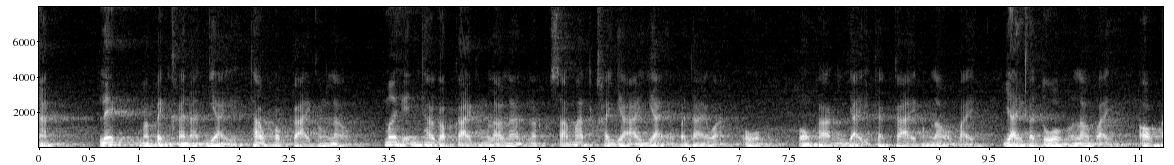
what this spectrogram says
นาดเล็กมันเป็นขนาดใหญ่เท่ากับกายของเรา เมื่อเห็นเท่ากับกายของเราแล้วเราสามารถขยายใหญ่ออกไปได้ว่า โอ้องค์พระมันใหญ่จากกายของเราไป ใหญ่กับตัวของเราไป ออกไป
